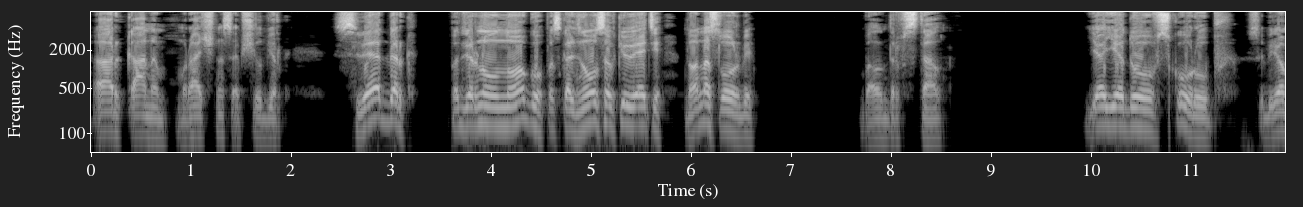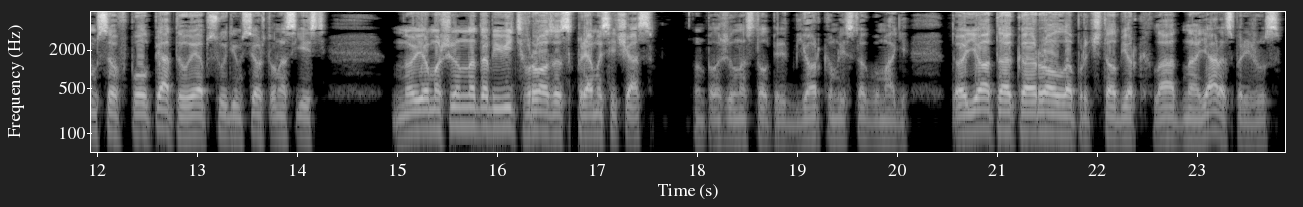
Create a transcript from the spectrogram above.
а арканом, — мрачно сообщил Берг. Светберг подвернул ногу, поскользнулся в кювете, но на службе. Валандер встал. — Я еду в Скуруб. Соберемся в полпятого и обсудим все, что у нас есть. Но ее машину надо объявить в розыск прямо сейчас. Он положил на стол перед Бьорком листок бумаги. — Тойота Королла, — прочитал Бьорк. — Ладно, я распоряжусь.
